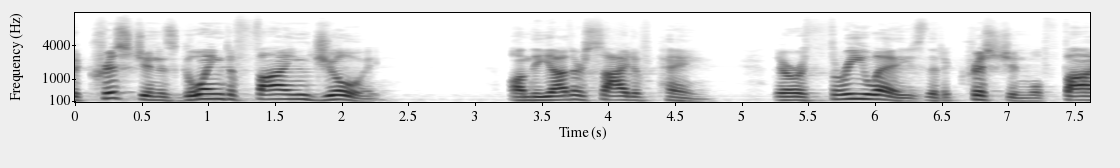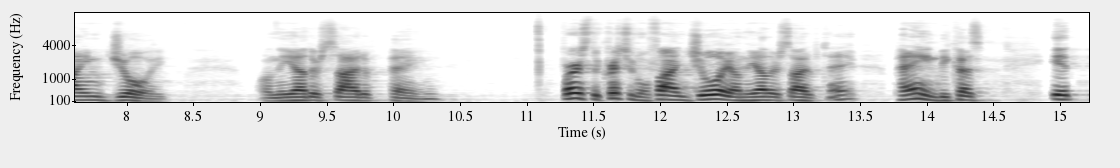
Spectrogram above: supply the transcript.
The Christian is going to find joy on the other side of pain. There are three ways that a Christian will find joy on the other side of pain. First, the Christian will find joy on the other side of pain because it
